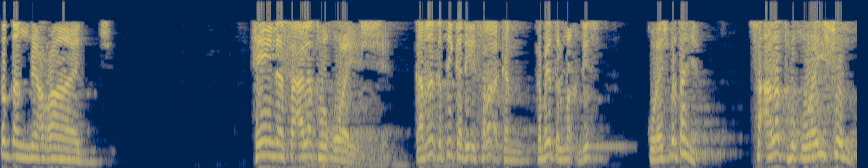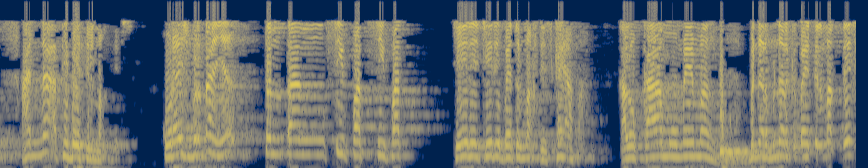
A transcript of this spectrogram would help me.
tentang Mi'raj. Hina sa'alathu Quraisy karena ketika diisrakan ke Baitul Maqdis Quraisy bertanya Sa'alathu Quraisyun an na'ti Baitul Maqdis. Quraisy bertanya tentang sifat-sifat ciri-ciri Baitul Maqdis. Kayak apa? Kalau kamu memang benar-benar ke Baitul Maqdis,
